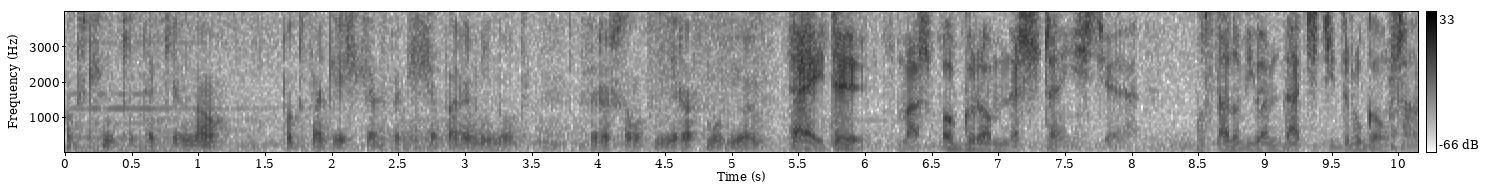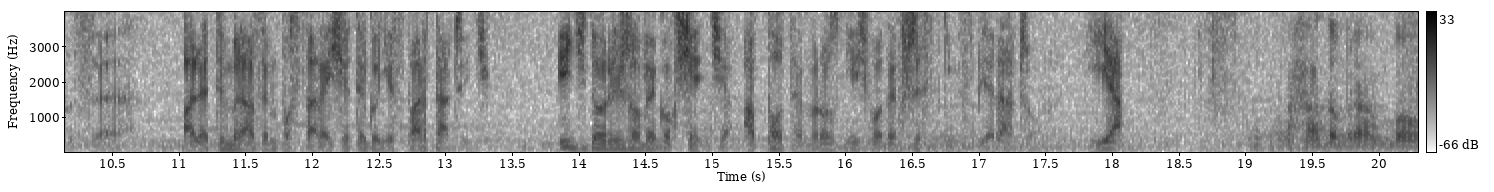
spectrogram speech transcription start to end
odcinki takie, no, po 20-20 parę minut. Zresztą o tym nieraz mówiłem. Hej, ty! Masz ogromne szczęście. Postanowiłem dać ci drugą szansę. Ale tym razem postaraj się tego nie spartaczyć. Idź do ryżowego księcia, a potem roznieś wodę wszystkim zbieraczom. Ja. Aha, dobra, bo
